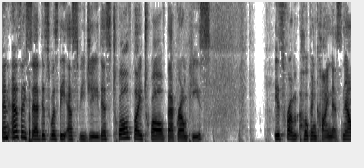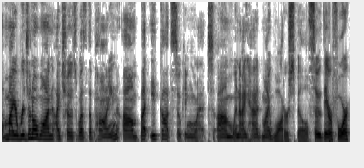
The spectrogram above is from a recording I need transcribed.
And as I said, this was the SVG. This 12 by 12 background piece is from Hope and Kindness. Now, my original one I chose was the pine, um, but it got soaking wet um, when I had my water spill. So therefore,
